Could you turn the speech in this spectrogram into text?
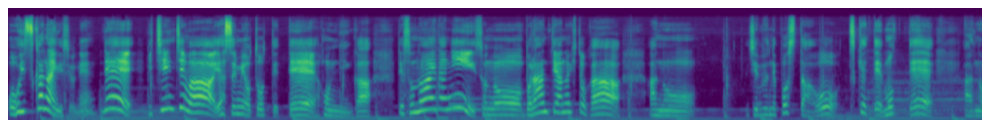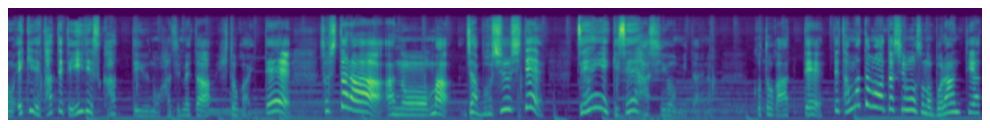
追いつかないんですよね。で1日は休みを取ってて本人がでその間にそのボランティアの人があの自分でポスターをつけて持ってあの駅で立ってていいですかっていうのを始めた人がいてそしたらあの、まあ、じゃあ募集して全駅制覇しようみたいな。ことがあってでたまたま私もそのボランティア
